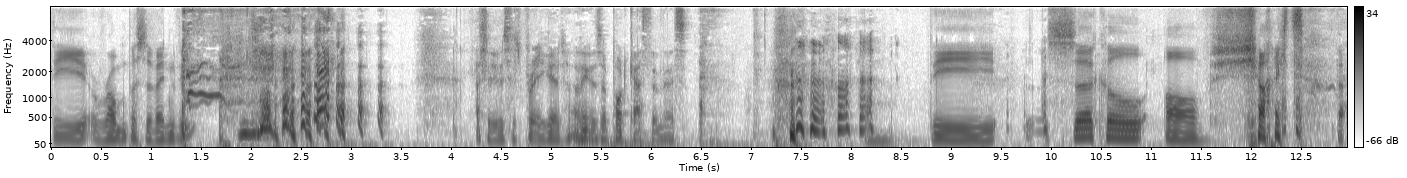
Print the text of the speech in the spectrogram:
the rhombus of envy, Actually, this is pretty good. I think there's a podcast in this. the circle of shite. The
